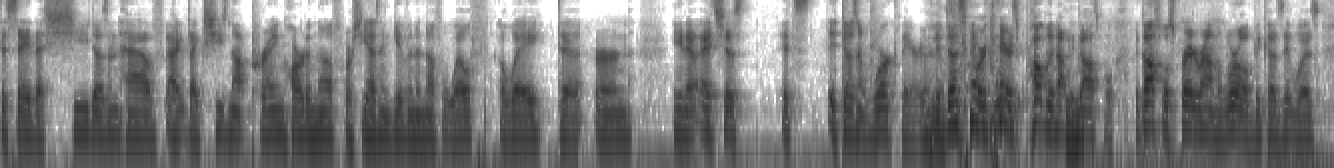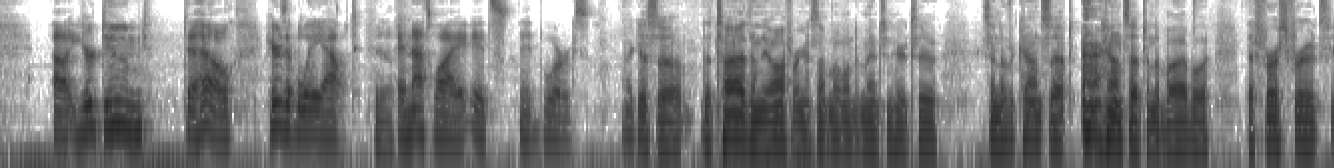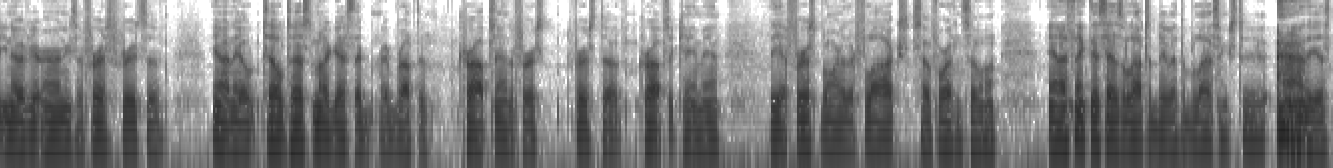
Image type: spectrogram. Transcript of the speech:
to say that she doesn't have like she's not praying hard enough or she hasn't given enough wealth away to earn you know it's just it's it doesn't work there. And if it doesn't work there it's probably not the gospel. The gospel spread around the world because it was uh, you're doomed to hell. Here's a way out. Yes. and that's why it's it works. I guess uh, the tithe and the offering is something I wanted to mention here too. It's another concept concept in the Bible. The first fruits, you know, of your earnings, the first fruits of, you know, in the Old, Old Testament, I guess they, they brought the crops in, the first first uh, crops that came in, the uh, firstborn of their flocks, so forth and so on. And I think this has a lot to do with the blessings too, the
